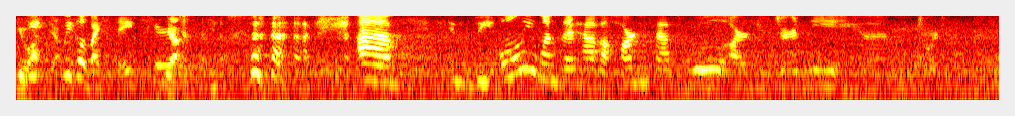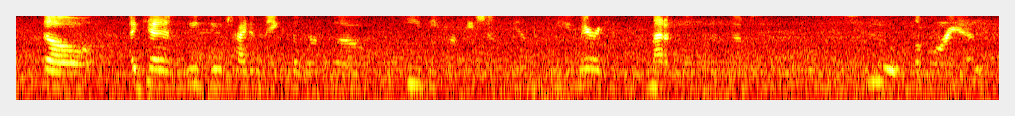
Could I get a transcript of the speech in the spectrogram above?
you we, are? Yeah. we go by states here, Yeah. just so you know. um, the only ones that have a hard and fast rule are New Jersey and Georgia. So, again, we do try to make the workflow easy for patients, and the American medical system is too laborious,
